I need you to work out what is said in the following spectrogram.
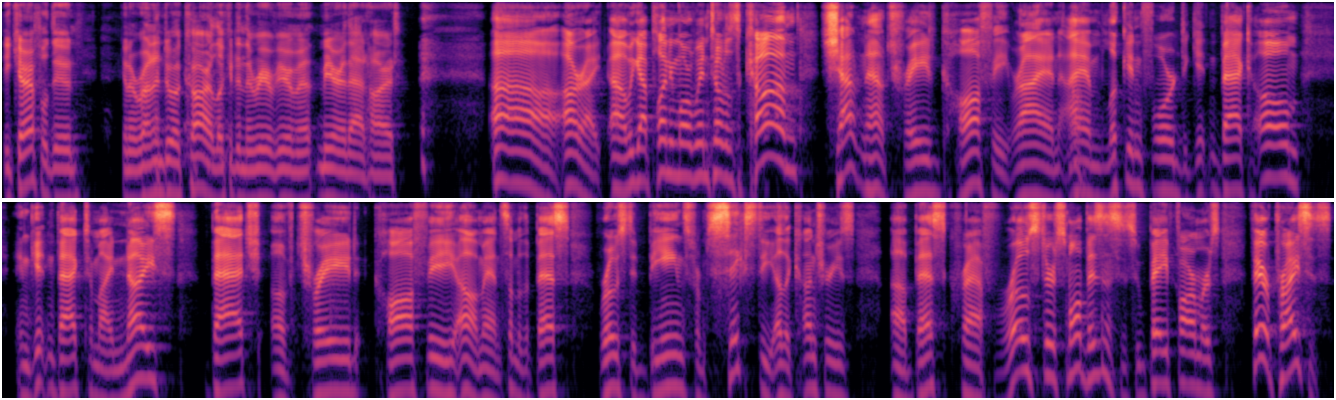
Be careful, dude. Gonna run into a car looking in the rear view mirror that hard. Uh, all right. Uh, we got plenty more win totals to come. Shouting out trade coffee, Ryan. I am looking forward to getting back home and getting back to my nice batch of trade coffee. Oh man, some of the best roasted beans from 60 other countries. Uh, best craft roaster, small businesses who pay farmers fair prices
